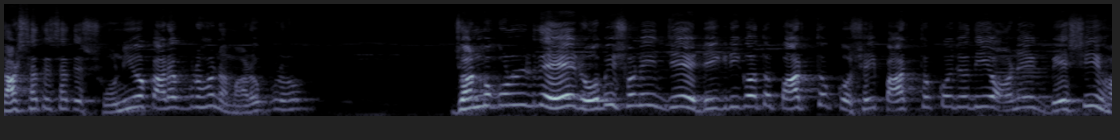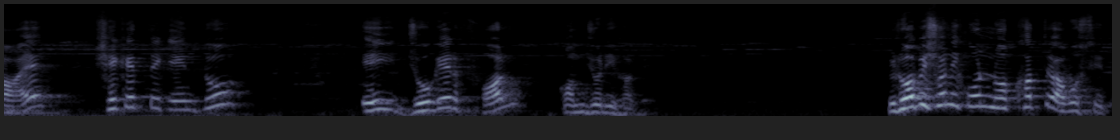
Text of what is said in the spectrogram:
তার সাথে সাথে শনিও কারক গ্রহ না মারক গ্রহ জন্মকুণ্ডলিতে রবি শনির যে ডিগ্রিগত পার্থক্য সেই পার্থক্য যদি অনেক বেশি হয় সেক্ষেত্রে কিন্তু এই যোগের ফল কমজোরি হবে। রবি শনি কোন নক্ষত্রে অবস্থিত?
